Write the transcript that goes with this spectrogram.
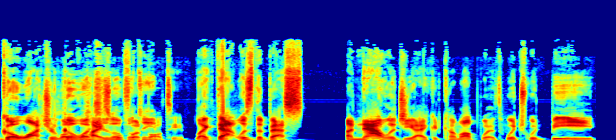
Go watch your local watch high your school local football team. Like that was the best analogy I could come up with, which would be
